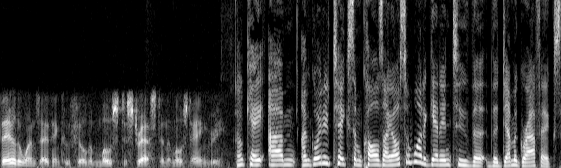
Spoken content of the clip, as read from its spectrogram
they're the ones I think who feel the most distressed and the most angry. Okay, um, I'm going to take some calls. I also want to get into the, the demographics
